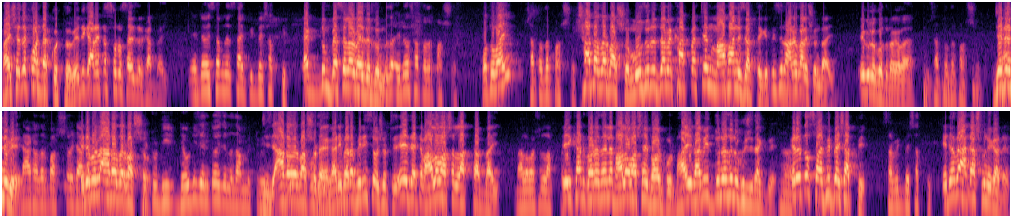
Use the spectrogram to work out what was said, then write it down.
ভাইয়ের সাথে কন্ট্যাক্ট করতে হবে। এদিকে আরেকটা ছোট সাইজের খাট ভাই। এটা আপনার চার ফিট বাই সাত ফিট একদম ব্যাচেলার ভাইদের জন্য। এটাও সাত হাজার পাঁচশো। কত ভাই? সাত হাজার পাঁচশো। সাত হাজার পাঁচশো। মজুরির দামে খাট পাচ্ছেন মা ফার্নিচার থেকে। পিছনে আরও কালেকশন ভাই। এগুলো কত টাকা ভাই? সাত হাজার পাঁচশো। যেটা নিবে? আট হাজার পাঁচশো এটা এটা বলবে আট হাজার পাঁচশো। একটু ডেউ ডিজাইন তো ওই জন্য দাম একটু বেশি। জি আট হাজার পাঁচশো টাকা। গাড়ি ভাড়া ফিরি চৌষট্টি এই যে একটা ভালোবাসার লাভ খাট ভাই। ভালোবাসার লাভ এই খাট ঘরে থাকলে ভালোবাসায় ভরপুর। ভাই ভাবি দুজনে খুশি থাকবে। হ্যাঁ। এটা তো ছয় ফিট বাই সাত ফিট ছয় ফিট বাই সাত ফিট এটা হবে আকাশমণি কাঠের।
